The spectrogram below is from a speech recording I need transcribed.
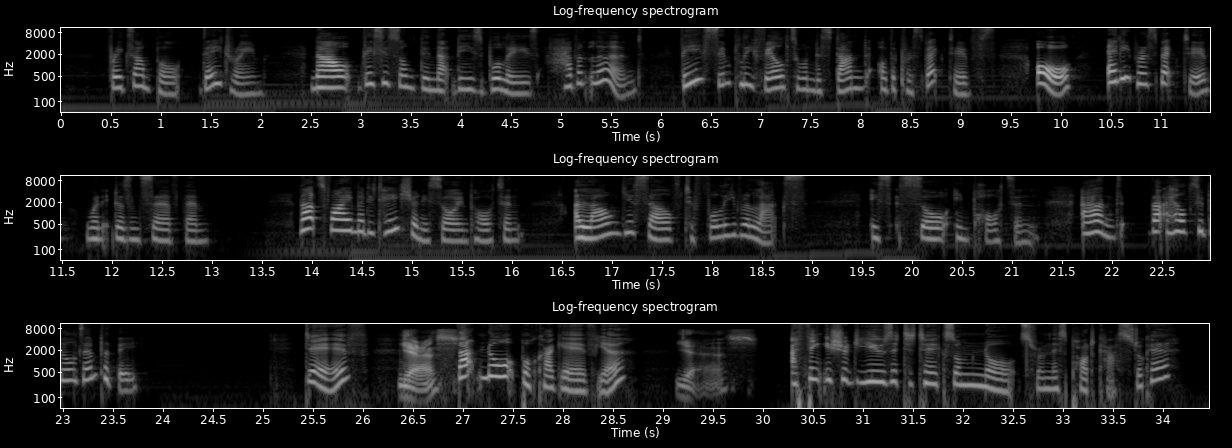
For example, daydream. Now, this is something that these bullies haven't learned. They simply fail to understand other perspectives, or any perspective when it doesn't serve them. That's why meditation is so important. Allowing yourself to fully relax is so important, and that helps you build empathy. Dave, Yes. that notebook I gave you, Yes. I think you should use it to take some notes from this podcast, okay?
